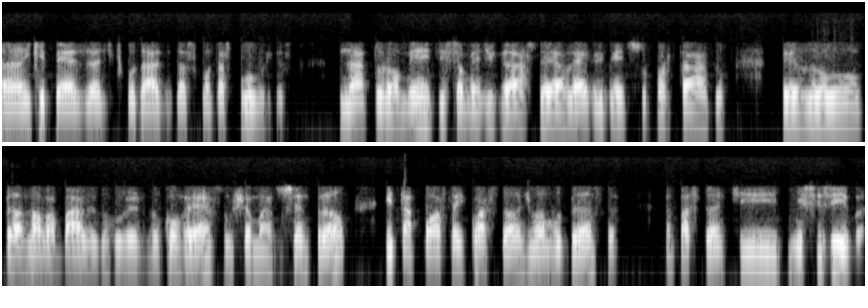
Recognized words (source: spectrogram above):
uh, em que pese a dificuldade das contas públicas. Naturalmente, esse aumento de gasto é alegremente suportado pelo, pela nova base do governo no Congresso, o chamado Centrão, e está posta a equação de uma mudança bastante incisiva.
